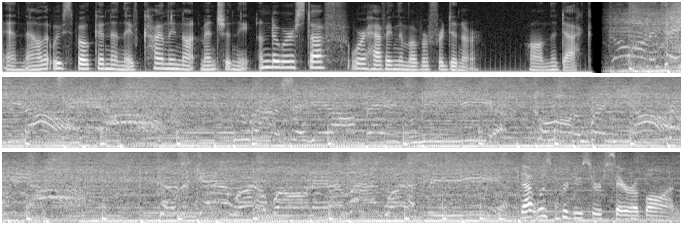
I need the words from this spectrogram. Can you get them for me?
and now that we've spoken and they've kindly not mentioned the underwear stuff, we're having them over for dinner on the deck. That was producer Sarah Bond,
